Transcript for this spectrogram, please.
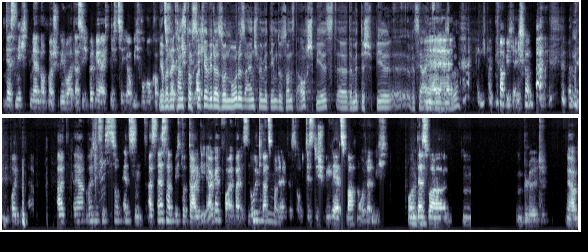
das nicht mehr nochmal spielen wollte. Also ich bin mir echt nicht sicher, ob ich Robocop Ja, aber da kannst du doch sicher wieder so einen Modus einspielen, mit dem du sonst auch spielst, äh, damit das Spiel äh, sehr einfach Äh. ist, oder? habe ich echt schon. und, und äh, ja, das ist so ätzend. Also das hat mich total geärgert, vor allem weil das null transparent ist, ob das die Spiele jetzt machen oder nicht. Und das war mh, blöd. Ja,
